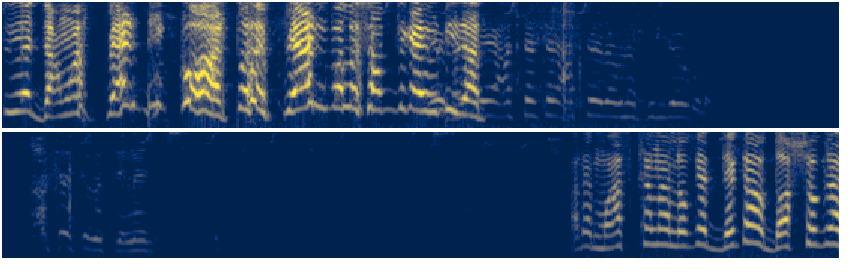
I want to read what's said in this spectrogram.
তুই জামার প্যান্ট ঠিক কর তোর প্যান্ট বলে সব জায়গায় উঠে যাচ্ছে। আস্তে আস্তে আস্তে যাব না পুরি যাব বলো। আস্তে আস্তে করতে না আরে মাঝখানা লোকের দেখাও দর্শকরা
